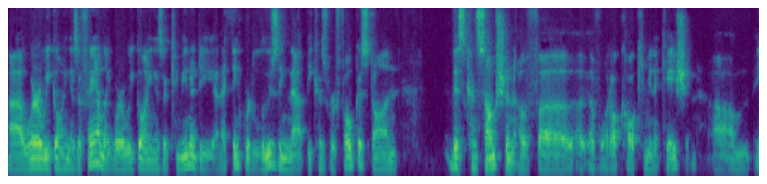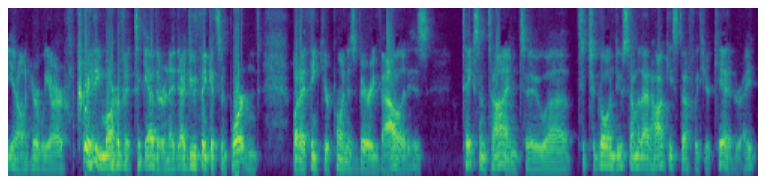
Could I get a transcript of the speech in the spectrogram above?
Uh, where are we going as a family? Where are we going as a community? And I think we're losing that because we're focused on this consumption of uh, of what I'll call communication. Um, you know, and here we are creating more of it together. And I, I do think it's important, but I think your point is very valid. Is take some time to uh, to to go and do some of that hockey stuff with your kid, right?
